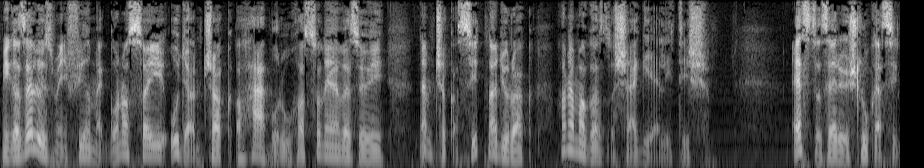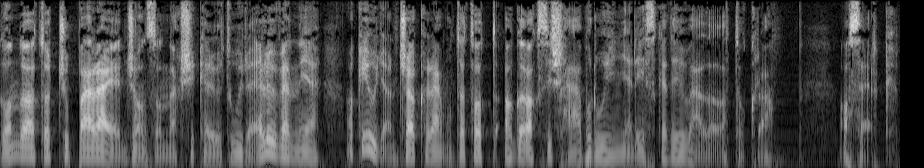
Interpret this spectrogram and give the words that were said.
míg az előzmény filmek gonoszai ugyancsak a háború haszonélvezői, nem csak a szit nagyurak, hanem a gazdasági elit is. Ezt az erős Lucasi gondolatot csupán Ryan Johnsonnak sikerült újra elővennie, aki ugyancsak rámutatott a galaxis háborúi nyerészkedő vállalatokra. A szerk.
